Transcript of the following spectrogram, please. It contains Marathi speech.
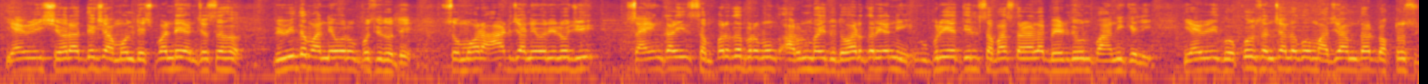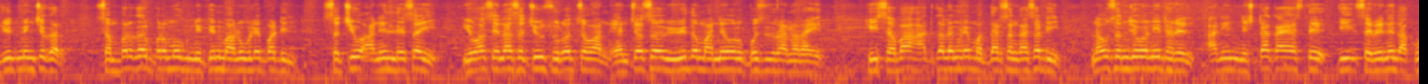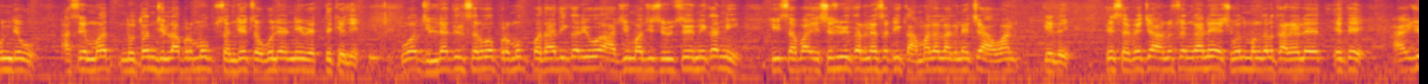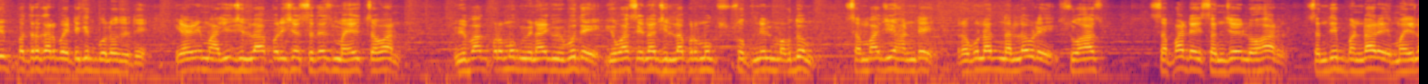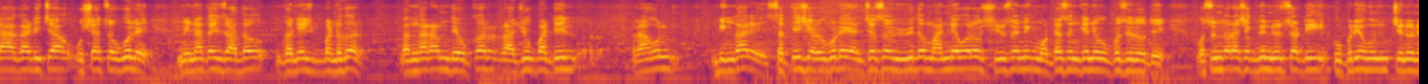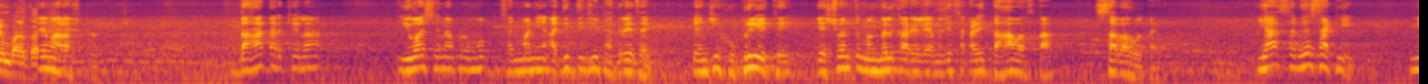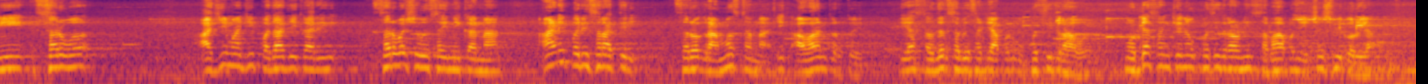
यावेळी शहराध्यक्ष अमोल देशपांडे यांच्यासह विविध मान्यवर उपस्थित होते. सोमवार आठ जानेवारी रोजी सायंकाळी संपर्क प्रमुख अरुणभाई दुधवाडकर यांनी हुपरी येथील सभास्थळाला भेट देऊन पाहणी केली. यावेळी गोकुळ संचालक व माजी आमदार डॉक्टर सुजित मिंचकर संपर्क प्रमुख नितीन बानुगडे पाटील सचिव अनिल देसाई युवासेना सचिव सुरज चव्हाण यांच्यासह विविध मान्यवर उपस्थित राहणार आहेत. ही सभा हातकलंगडे मतदारसंघासाठी नवसंजीवनी ठरेल आणि निष्ठा काय असते ती सभेने दाखवून देऊ असे मत नूतन जिल्हाप्रमुख संजय चौगुले यांनी व्यक्त केले. व जिल्ह्यातील सर्व प्रमुख पदाधिकारी व आजी माजी शिवसैनिकांनी ही सभा यशस्वी करण्यासाठी कामाला लागण्याचे आवाहन केले. ते सभेच्या अनुषंगाने यशवंत मंगल कार्यालयात येथे आयोजित पत्रकार बैठकीत बोलत होते. यावेळी माजी जिल्हा परिषद सदस्य महेश चव्हाण विभाग प्रमुख विनायक विभुते युवासेना जिल्हा प्रमुख स्वप्नील मगदुम संभाजी हांडे रघुनाथ नल्लवडे सुहास सपाटे संजय लोहार संदीप भंडारे महिला आघाडीच्या उषा चौगुले मीनाताई जाधव गणेश बंडगर गंगाराम देवकर राजू पाटील राहुल भिंगारे सतीश येळगुडे यांच्यासह विविध मान्यवर व शिवसैनिक मोठ्या संख्येने उपस्थित होते. वसुंधरा शक्ती न्यूजसाठी हुपरीहून चिनू निंबाळकर. महाराष्ट्र. दहा तारखेला युवा सेना प्रमुख सन्माननीय आदित्यजी ठाकरे साहेब. यांची हुपरी येथे यशवंत मंगल कार्यालय म्हणजे सकाळी दहा वाजता सभा होत आहे. या सभेसाठी मी सर्व आजी माजी पदाधिकारी सर्व शिवसैनिकांना आणि परिसरातील सर्व ग्रामस्थांना एक आवाहन करतो आहे या सदर सभेसाठी आपण उपस्थित राहावं. मोठ्या संख्येने उपस्थित राहून ही सभा आपण यशस्वी करूया.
